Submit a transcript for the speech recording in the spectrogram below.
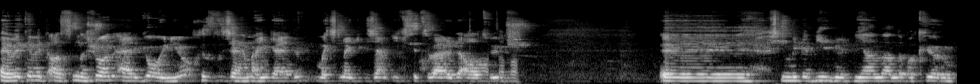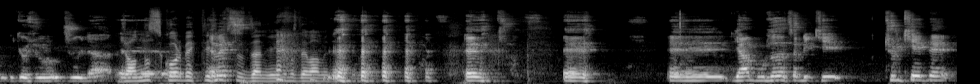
Evet evet aslında şu an Ergi oynuyor. Hızlıca hemen geldim. Maçına gideceğim. İlk seti verdi 6-3. Ee, şimdi de bir bir bir yandan da bakıyorum gözümün ucuyla. Canlı Ee, skor bekliyoruz evet. sizden yayınımız devam ederken. Evet. Ee, e, yani burada da tabii ki Türkiye'de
